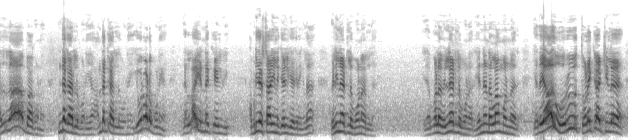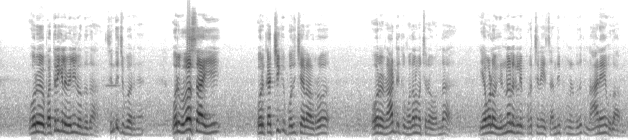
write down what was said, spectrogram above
அதுதான் பார்க்கணும். இந்த காரில் போனியா? அந்த காரில் போனியா? இவரோட போனியா? இதெல்லாம் என்ன கேள்வி? அப்படியே ஸ்டாலின் கேள்வி கேட்குறீங்களா? வெளிநாட்டில் போனார்ல. எவ்வளோ வெளிநாட்டில் போனார்? என்னென்னலாம் பண்ணார்? எதையாவது ஒரு தொலைக்காட்சியில் ஒரு பத்திரிக்கையில் வெளியில் வந்ததா? சிந்திச்சு பாருங்கள் ஒரு விவசாயி ஒரு கட்சிக்கு பொதுச் செயலாளரோ ஒரு நாட்டுக்கு முதலமைச்சரோ வந்தால் எவ்வளோ இன்னல்களை பிரச்சனையை சந்திப்போம் என்பதுக்கு நானே உதாரணம்.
